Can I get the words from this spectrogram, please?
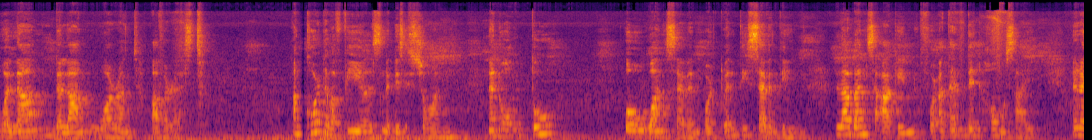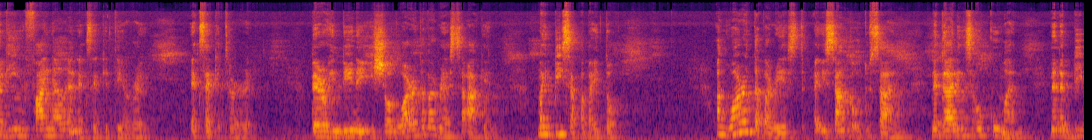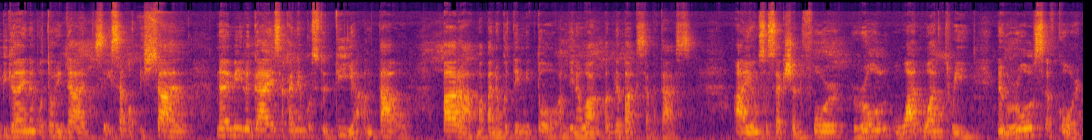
walang dalang warrant of arrest. Ang Court of Appeals nagdesisyon na noong 2017 or 2017 laban sa akin for attempted homicide na naging final and executory. executory. Pero hindi na i-issue ang warrant of arrest sa akin. May bisa pa ba ito? Ang warrant of arrest ay isang kautusan na galing sa hukuman na nagbibigay ng otoridad sa isang opisyal na may ilagay sa kanyang kustudiya ang tao para mapanagutin nito ang ginawang paglabag sa batas. Ayon sa Section 4, Rule 113 ng Rules of Court,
